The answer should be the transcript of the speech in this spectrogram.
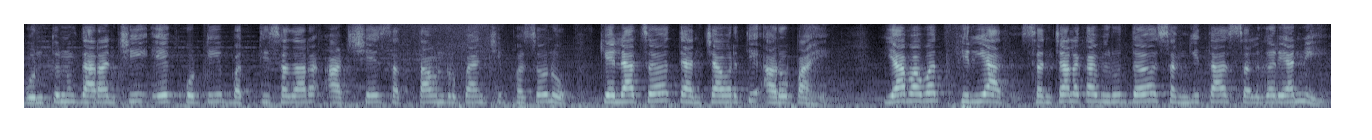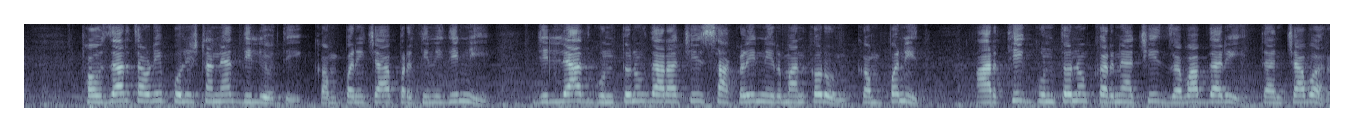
गुंतवणूकदारांची एक कोटी बत्तीस हजार आठशे सत्तावन्न रुपयांची फसवणूक केल्याचं त्यांच्यावरती आरोप आहे. याबाबत फिर्याद संचालकाविरुद्ध संगीता सलगर यांनी फौजदार चावडी पोलीस ठाण्यात दिली होती. कंपनीच्या प्रतिनिधींनी जिल्ह्यात गुंतवणूकदाराची साखळी निर्माण करून कंपनीत आर्थिक गुंतवणूक करण्याची जबाबदारी त्यांच्यावर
